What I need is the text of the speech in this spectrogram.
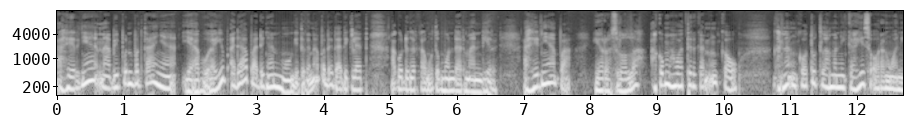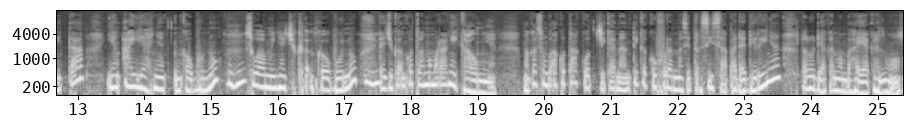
Akhirnya Nabi pun bertanya ya Abu Ayub ada apa denganmu? Gitu. Kenapa dari tadi lihat aku dengar kamu tuh mondar mandir. Akhirnya apa? Ya Rasulullah aku mengkhawatirkan engkau karena engkau tuh telah menikahi seorang wanita yang ayahnya engkau bunuh mm-hmm. suaminya juga engkau bunuh mm-hmm. dan juga engkau telah memerangi kaumnya. Maka sungguh aku takut jika nanti kekuatan kekufuran masih tersisa pada dirinya lalu dia akan membahayakanmu.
